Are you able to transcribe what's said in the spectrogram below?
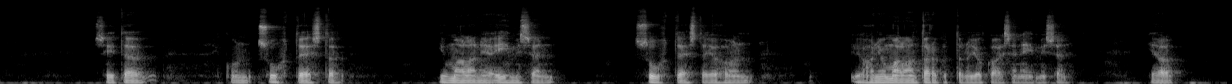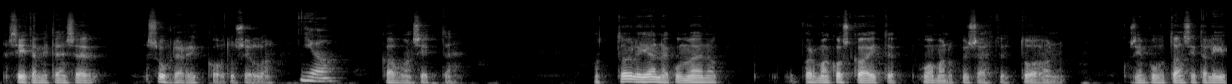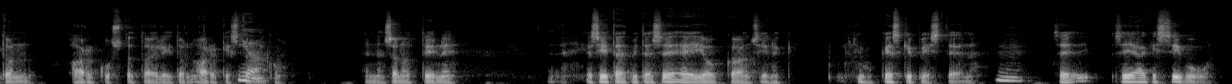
Siitä niin kuin suhteesta, Jumalan ja ihmisen suhteesta, johon, johon Jumala on tarkoittanut jokaisen ihmisen. Ja siitä, miten se suhde rikkoutui silloin Joo. kauan sitten. Mutta toi oli jännä, kun mä en ole varmaan koskaan itse huomannut pysähtyä tuohon, kun siinä puhutaan siitä liiton arkusta tai liiton arkista, Joo. niin kuin ennen sanottiin, niin, ja siitä, että miten se ei olekaan siinä niin kuin keskipisteenä. Mm. Se, se jääkin sivuun.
